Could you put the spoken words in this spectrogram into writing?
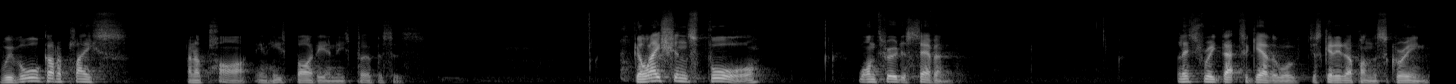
We've all got a place and a part in his body and his purposes. Galatians 4 1 through to 7. Let's read that together. We'll just get it up on the screen.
